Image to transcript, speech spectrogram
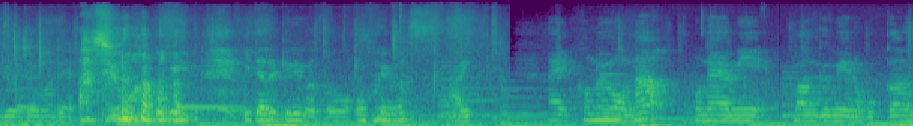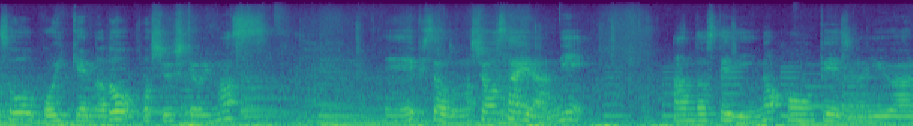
人形町まで足をお運びいただければと思います。はい。はい、このようなお悩み、番組へのご感想、ご意見などを募集しております。えーエピソードの詳細欄にアンドステディのホームページの URL が貼っ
